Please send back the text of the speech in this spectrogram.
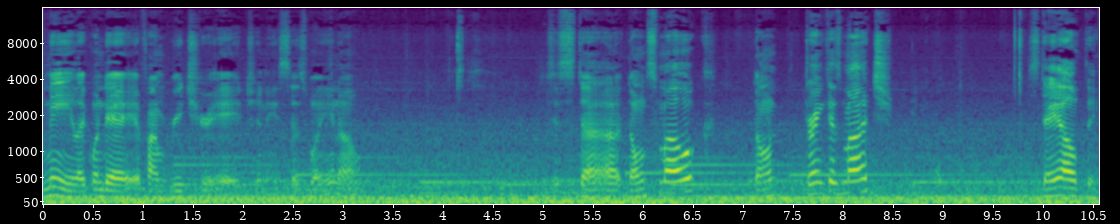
me like one day if i'm reach your age? And he says well you know just uh, don't smoke don't drink as much stay healthy.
